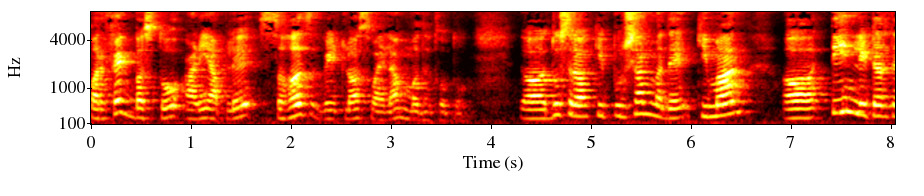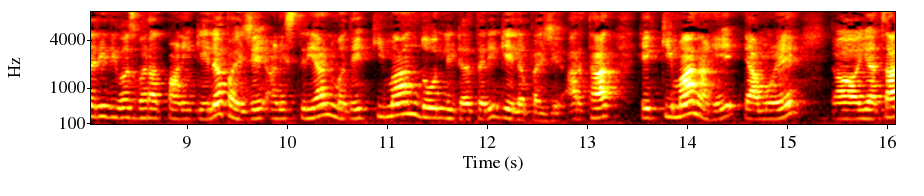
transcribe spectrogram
परफेक्ट बसतो आणि आपले सहज वेट लॉस व्हायला मदत होतो. दुसरं की पुरुषांमध्ये किमान तीन लिटर तरी दिवसभरात पाणी गेलं पाहिजे आणि स्त्रियांमध्ये किमान दोन लिटर तरी गेलं पाहिजे. अर्थात हे किमान आहे त्यामुळे याचा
